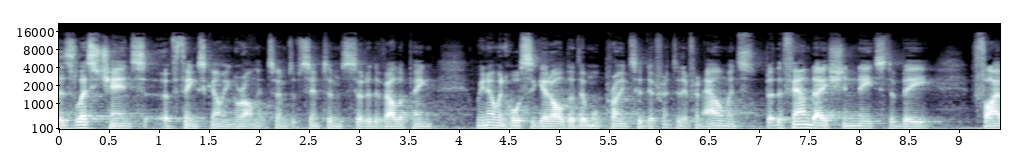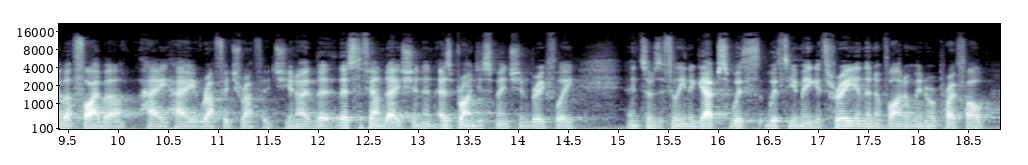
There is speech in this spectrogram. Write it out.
there's less chance of things going wrong in terms of symptoms sort of developing. We know when horses get older, they're more prone to different to different ailments. But the foundation needs to be fiber, fiber, hay, hay, roughage, roughage. You know, the, that's the foundation. And as Brian just mentioned briefly, in terms of filling the gaps with, with the omega 3 and then a vital mineral profile,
